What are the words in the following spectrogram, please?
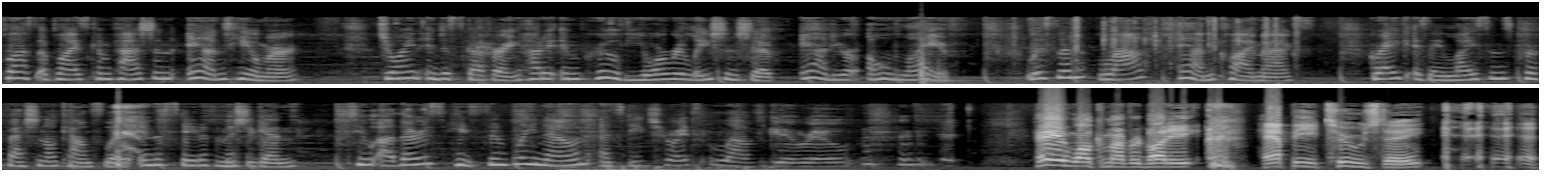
plus applies compassion and humor. Join in discovering how to improve your relationship and your own life. Listen, laugh, and climax. Greg is a licensed professional counselor in the state of Michigan. To others, he's simply known as Detroit's love guru. hey, welcome everybody. Happy Tuesday.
